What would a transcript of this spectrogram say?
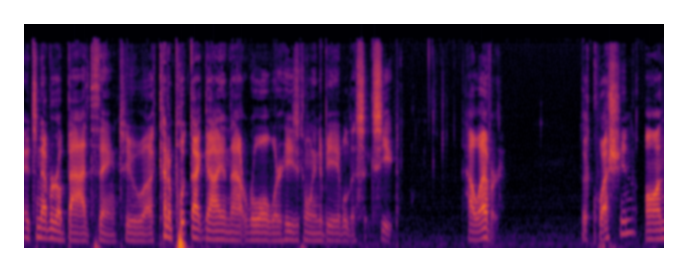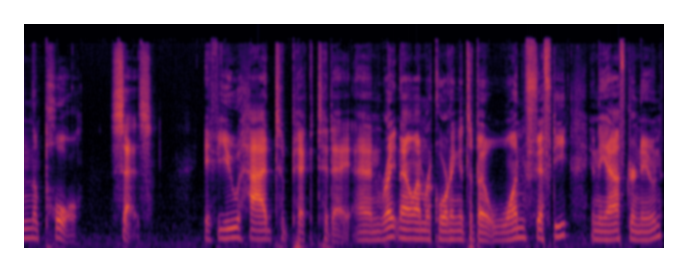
it's never a bad thing to uh, kind of put that guy in that role where he's going to be able to succeed. However, the question on the poll says if you had to pick today, and right now I'm recording, it's about 1:50 in the afternoon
